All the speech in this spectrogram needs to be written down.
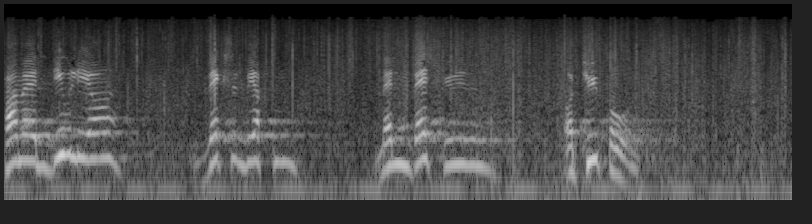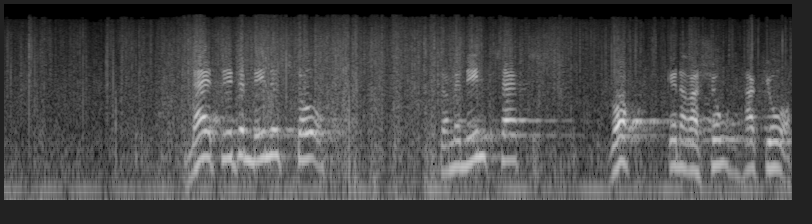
komme et livligere vekselvirkning mellem Vestjyden og Tyboen. Lad dette minde stå som en indsats, vor generation har gjort.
